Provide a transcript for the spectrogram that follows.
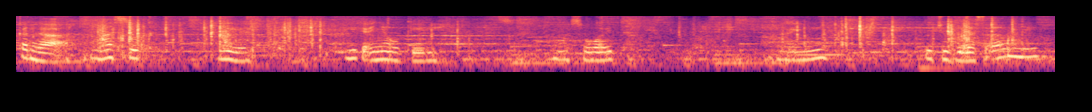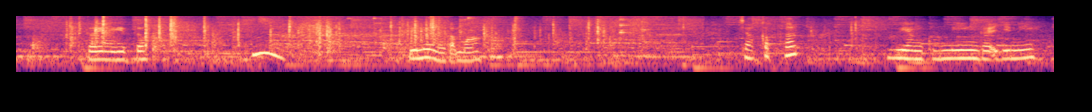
kan nggak masuk. Iya. Ini kayaknya oke nih. Mas white. Nah ini 17 am nih. Atau yang itu. Hmm. ini yang nggak mahal. Cakep kan? Yang kuning kayak gini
